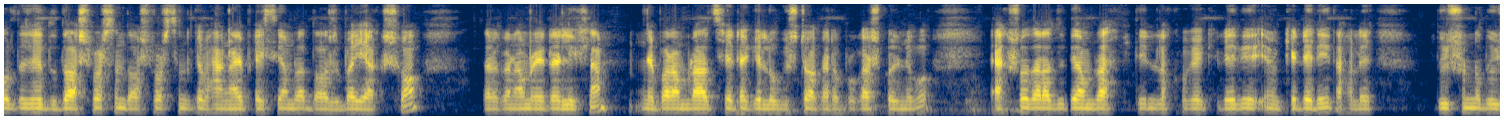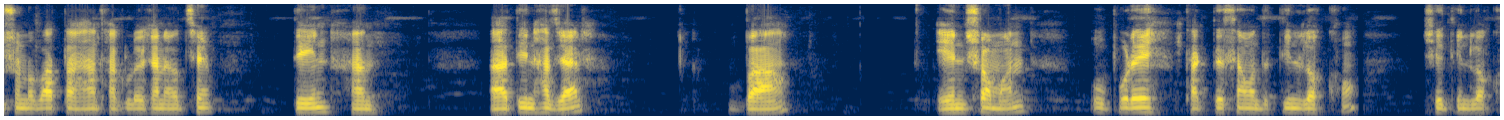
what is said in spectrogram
বলতে যেহেতু দশ পার্সেন্ট দশ পার্সেন্টকে ভাঙায় পাইছি আমরা দশ বাই একশো, তার কারণে আমরা এটা লিখলাম। এবার আমরা হচ্ছে এটাকে লঘিষ্ঠ আকারে প্রকাশ করে নেব। একশো দ্বারা যদি আমরা তিন লক্ষকে কেটে দিই কেটে দিই, তাহলে দুই শূন্য দুই শূন্য বাদ থাকল এখানে হচ্ছে তিন তিন হাজার বা এন সমান উপরে থাকতেছে আমাদের তিন লক্ষ। সেই তিন লক্ষ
